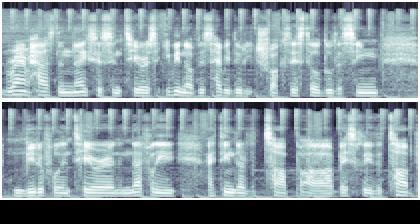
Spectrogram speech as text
Ram has the nicest interiors, even of these heavy duty trucks. They still do the same beautiful interior. And definitely, I think they're the top, uh, basically the top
